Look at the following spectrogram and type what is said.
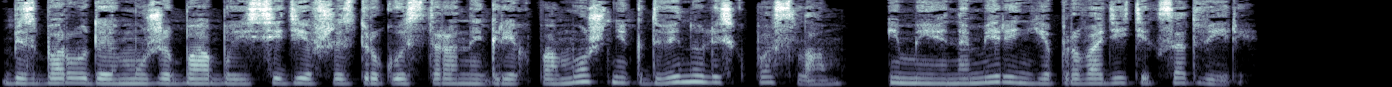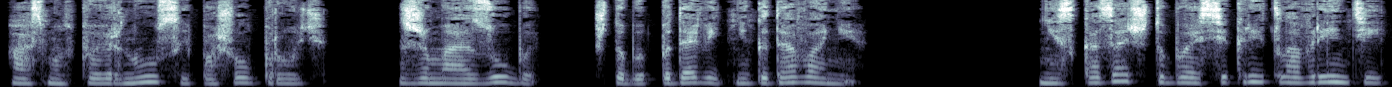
Безбородая мужа баба и сидевший с другой стороны грек-помощник двинулись к послам, имея намерение проводить их за двери. Асмут повернулся и пошел прочь, сжимая зубы, чтобы подавить негодование. Не сказать, чтобы Осекрит Лаврентий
